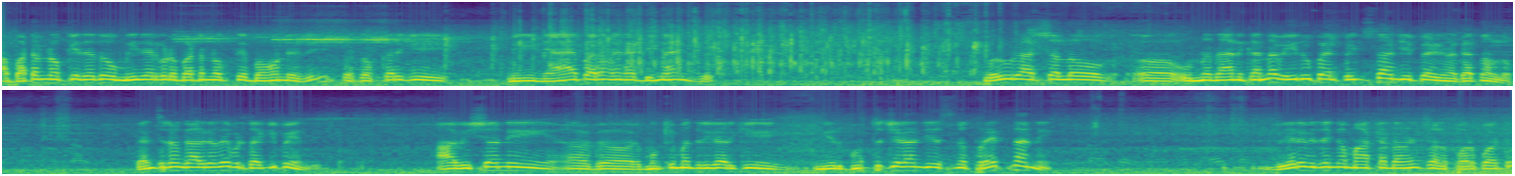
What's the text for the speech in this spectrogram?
ఆ బటన్ నొక్కేదేదో మీ దగ్గర కూడా బటన్ నొక్కితే బాగుండేది. ప్రతి ఒక్కరికి మీ న్యాయపరమైన డిమాండ్స్. పొరుగు రాష్ట్రాల్లో ఉన్న దానికన్నా వెయ్యి రూపాయలు పెంచుతా అని చెప్పాడు నా గతంలో. పెంచడం కాదు కదా ఇప్పుడు తగ్గిపోయింది. ఆ విషయాన్ని గ- ముఖ్యమంత్రి గారికి మీరు గుర్తు చేయడానికి చేసిన ప్రయత్నాన్ని వేరే విధంగా మాట్లాడడం చాలా పొరపాటు.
